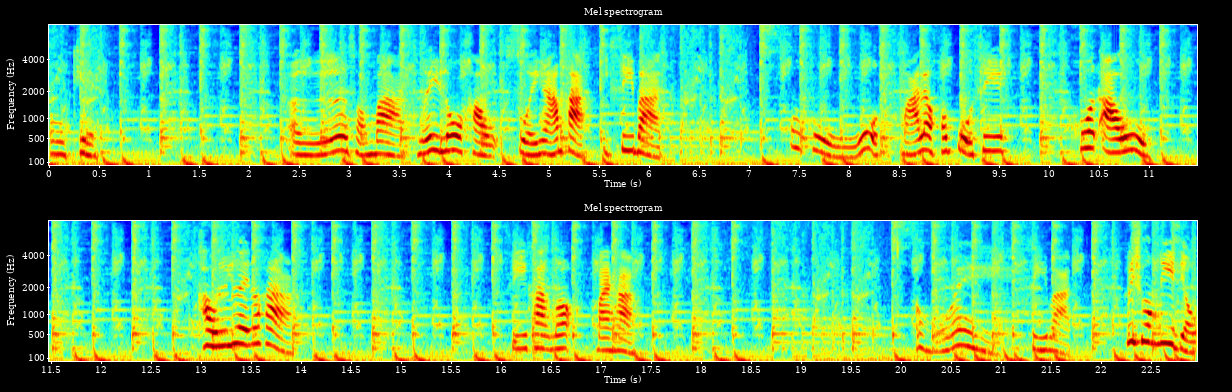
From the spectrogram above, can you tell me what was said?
โอเค เออสองบาท เฮ้ย โล่เขาสวยงามค่ะ อีกสี่บาท โอ้โห มาแล้วเขาโปรซีโคตรเอา เข้าเรื่อยๆเนาะค่ะสี่ข้างเนาะ ไปค่ะ โอ้ย สี่บาทเฮ้ยช่วงนี้เดี๋ยว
